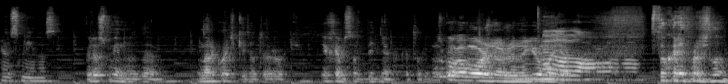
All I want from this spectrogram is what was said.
Плюс-минус. Плюс-минус, да. Наркотики, татуировки. И Хемсворт бедняга, который... Ну сколько можно уже, ну ё-моё. Столько лет прошло.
